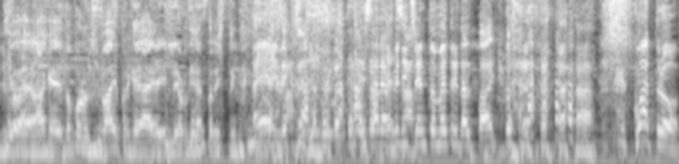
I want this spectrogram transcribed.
Dio, eh, anche dopo non ci vai perché hai le ordinanze restrittive. esatto. E stare a più di Esatto. 100 metri dal palco. 4.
